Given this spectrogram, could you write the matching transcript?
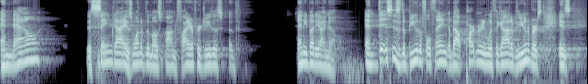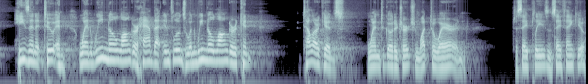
And now, the same guy is one of the most on fire for Jesus of anybody I know. And this is the beautiful thing about partnering with the God of the universe is he's in it too and when we no longer have that influence when we no longer can tell our kids when to go to church and what to wear and to say please and say thank you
